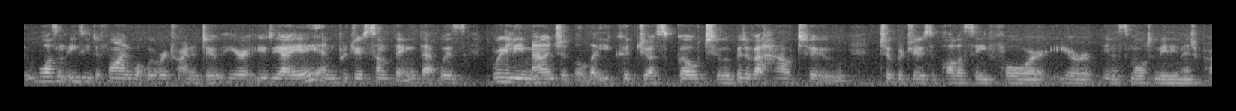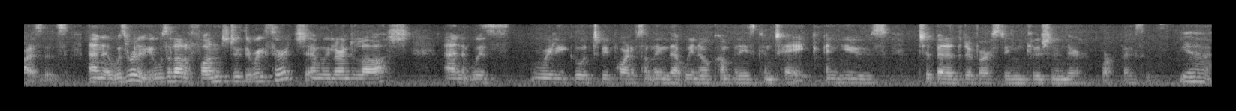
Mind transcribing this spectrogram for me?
it wasn't easy to find what we were trying to do here at UDIA and produce something that was really manageable that you could just go to a bit of a how-to to produce a policy for your you know small to medium enterprises and it was really it was a lot of fun to do the research and we learned a lot and it was really good to be part of something that we know companies can take and use to better the diversity and inclusion in their workplaces. Yeah,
